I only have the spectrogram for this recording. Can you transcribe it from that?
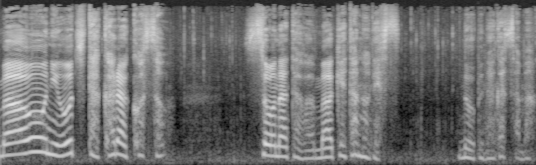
魔王に落ちたからこそそなたは負けたのです信長様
